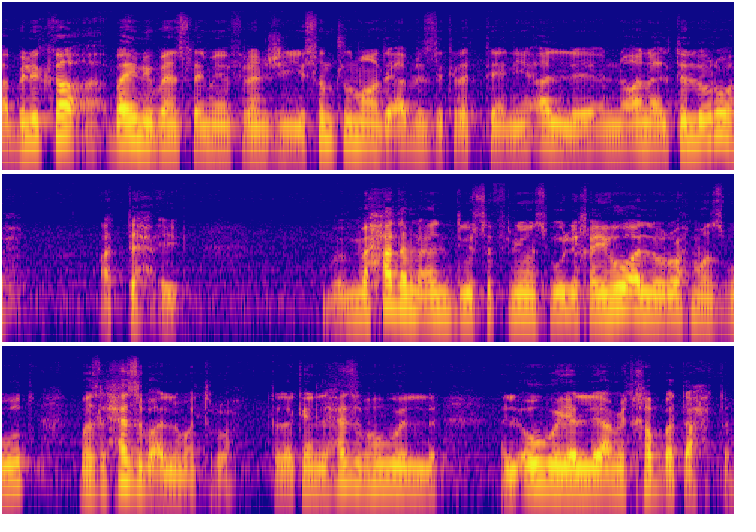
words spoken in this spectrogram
بلقاء بيني وبين سليمان فرنجية السنة الماضية قبل الذكرى الثانية قال لي إنه أنا قلت له روح على التحقيق. ما حدا من عند يوسف فنيانوس بيقول لي خي هو قال له روح مزبوط بس الحزب قال له ما تروح. لكن الحزب هو القوة يلي عم يتخبى تحته.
